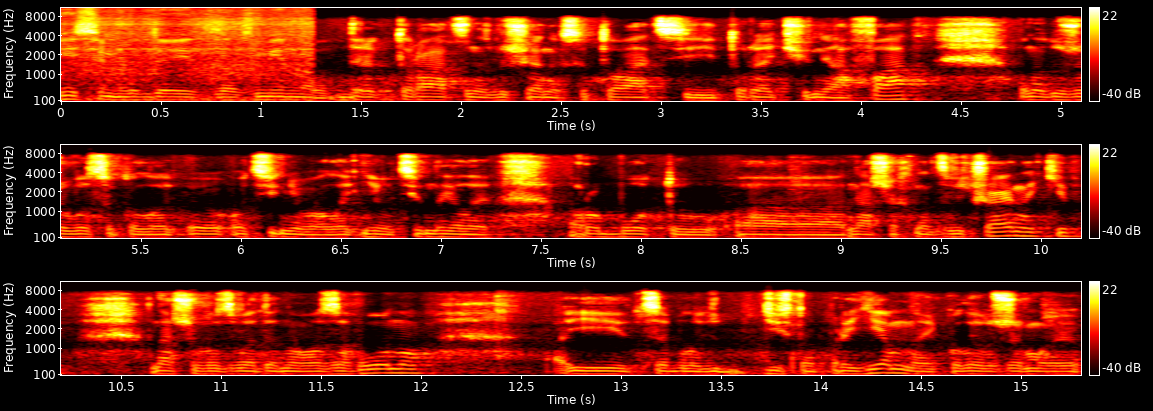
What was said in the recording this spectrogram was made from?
вісім людей за зміну. Директорат з надзвичайних ситуацій Туреччини АФАТ вони дуже високо е, оцінювали і оцінили роботу е, наших надзвичайників, нашого зведеного загону. І це було дійсно приємно. І коли вже ми е,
